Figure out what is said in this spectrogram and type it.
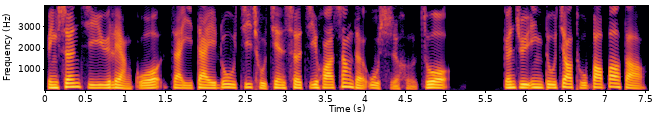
并升级与两国在“一带一路”基础建设计划上的务实合作。根据印度教徒报报道，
